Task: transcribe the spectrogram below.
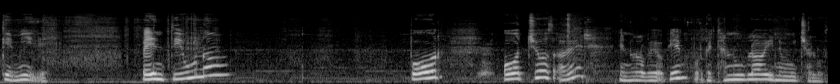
que mide 21 por 8 a ver que no lo veo bien porque está nublado y no hay mucha luz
